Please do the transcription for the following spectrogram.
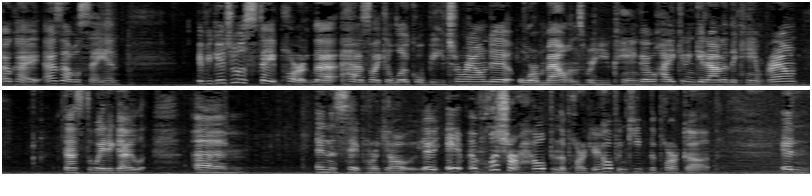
okay as i was saying if you go to a state park that has like a local beach around it or mountains where you can go hiking and get out of the campground, that's the way to go. Um, in the state park, y'all. And plus, you're helping the park. You're helping keep the park up, and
